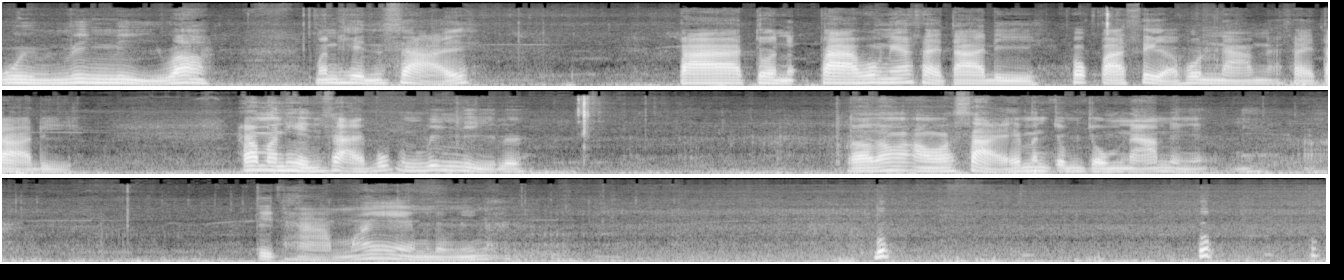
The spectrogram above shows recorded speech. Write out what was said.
อุ้ยมันวิ่งหนีว่ะมันเห็นสาย ปลาตัวเนี้ยปลาพวกเนี้ยสายตาดี พวกปลาเสือพ่นน้ำเนี่ยสายตาดี ถ้ามันเห็นสายปุ๊บมันวิ่งหนีเลย เราต้องเอาสายให้มันจมจมน้ำอย่างเงี้ยนี่ติดหามแม่ตรงนี้นะปุ๊บปุ๊บปุ๊บ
